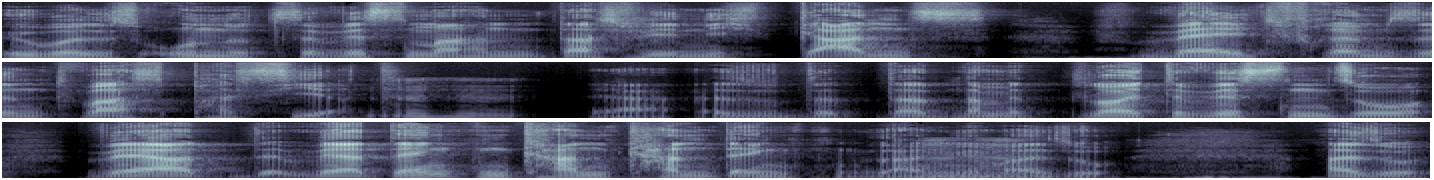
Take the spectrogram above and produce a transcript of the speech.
über das unnütze Wissen machen, dass wir nicht ganz weltfremd sind, was passiert. Mhm. Ja, also da, da, damit Leute wissen, so, wer, wer denken kann, kann denken, sagen wir Mhm. mal so. Also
